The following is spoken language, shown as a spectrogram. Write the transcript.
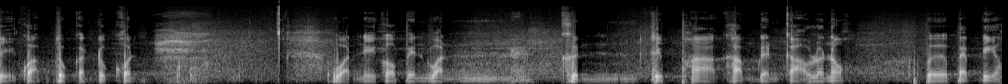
มีความสุขกันทุกคน วันนี้ก็เป็นวันขึ้นสิบห้าค่ำเดือนเก่าแล้วเนาะเปิดแป๊บเดียว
